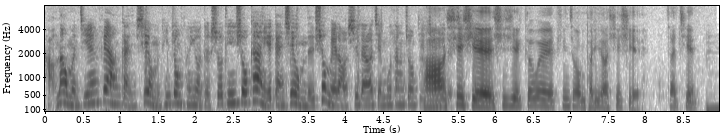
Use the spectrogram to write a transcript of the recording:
好，那我们今天非常感谢我们听众朋友的收听收看，也感谢我们的秀梅老师来到节目当中。好，谢。谢谢谢各位听众朋友，谢谢，再见。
